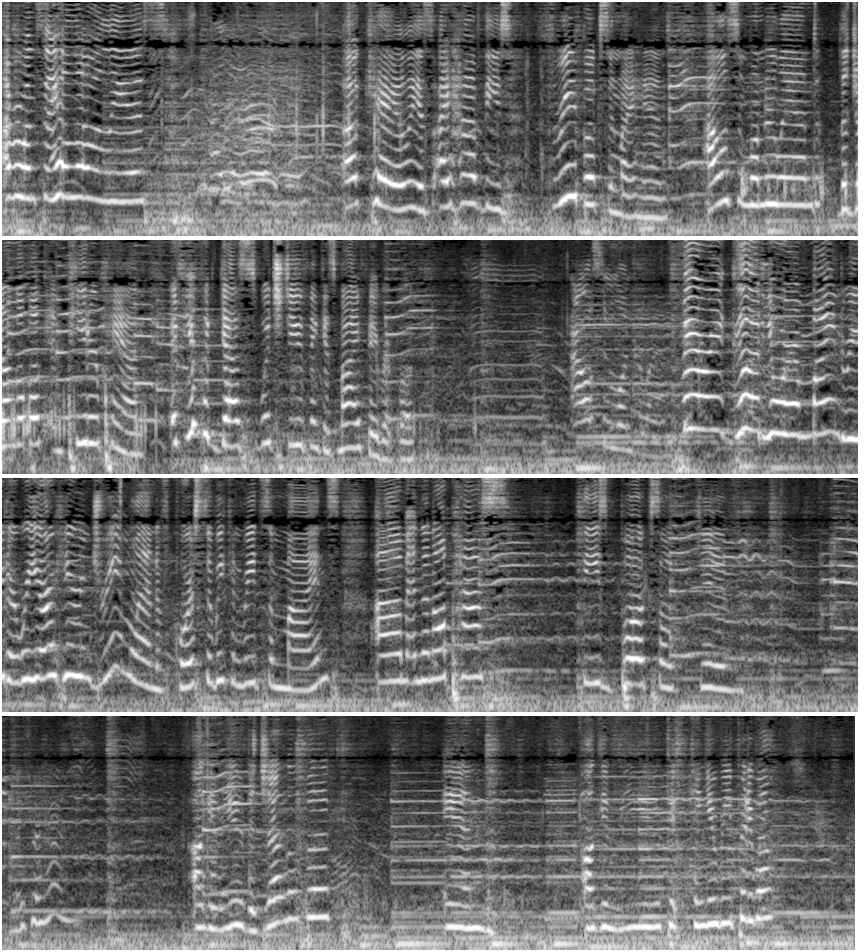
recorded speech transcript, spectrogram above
Everyone say hello, Elias. Okay, Elias, I have these three books in my hand. Alice in Wonderland, The Jungle Book, and Peter Pan. If you could guess, which do you think is my favorite book? Alice in Wonderland. Very good. You are a mind reader. We are here in Dreamland, of course, so we can read some minds. Um, and then I'll pass these books. I'll give. I'll give you the Jungle Book, and I'll give you. Can you read pretty well?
